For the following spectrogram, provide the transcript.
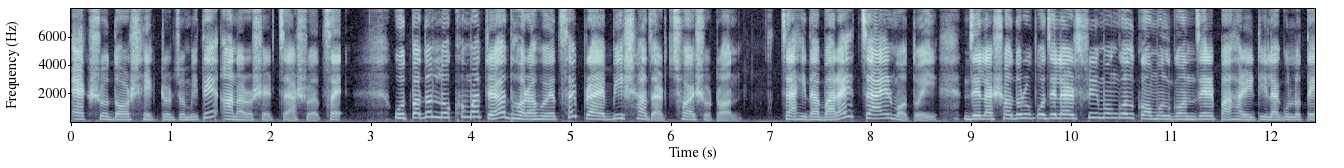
একশো দশ হেক্টর জমিতে আনারসের চাষ হয়েছে। উৎপাদন লক্ষ্যমাত্রা ধরা হয়েছে প্রায় বিশ হাজার ছয়শো টন। চাহিদা বাড়ায় চায়ের মতোই। জেলা সদর উপজেলার শ্রীমঙ্গল কমলগঞ্জের পাহাড়ি টিলাগুলোতে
